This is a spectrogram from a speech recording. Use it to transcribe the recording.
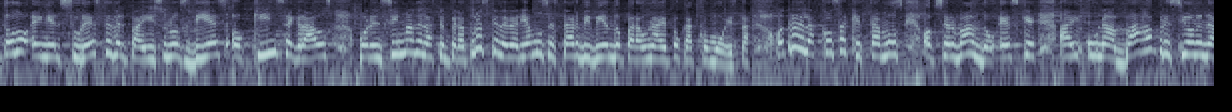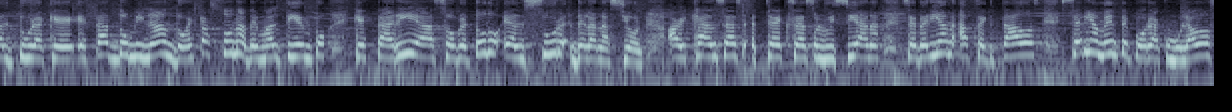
todo en el sureste del país, unos 10 o 15 grados por encima de las temperaturas que deberíamos estar viviendo para una época como esta. Otra de las cosas que estamos observando es que hay una baja presión en altura que está dominando esta zona de mal tiempo que estaría sobre todo el sur de la nación. Arkansas, Texas, Luisiana se verían afectados seriamente por acumulados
